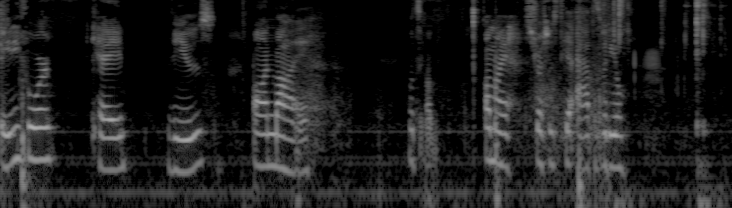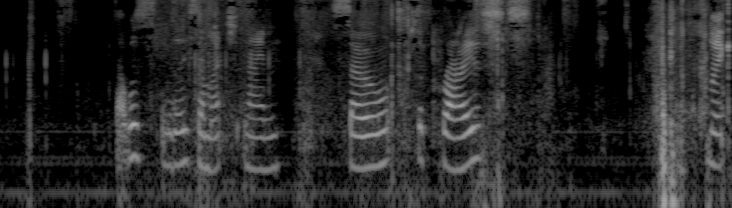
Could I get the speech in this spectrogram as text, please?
84k views on my what's it called? On my stretches to get abs video. That was literally so much and I'm so surprised like,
